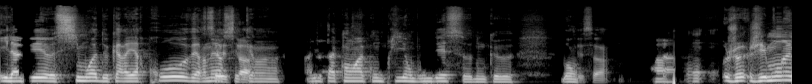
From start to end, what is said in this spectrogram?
il avait euh, six mois de carrière pro. Werner c'était un, un, attaquant accompli en Bundes. Donc euh, bon. C'est ça. Voilà. J'ai moins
